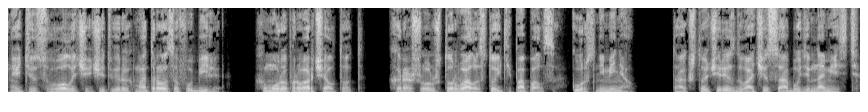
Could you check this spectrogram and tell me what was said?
«Эти сволочи четверых матросов убили», — хмуро проворчал тот. «Хорошо уж Турвала стойки попался, курс не менял. так что через два часа будем на месте».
